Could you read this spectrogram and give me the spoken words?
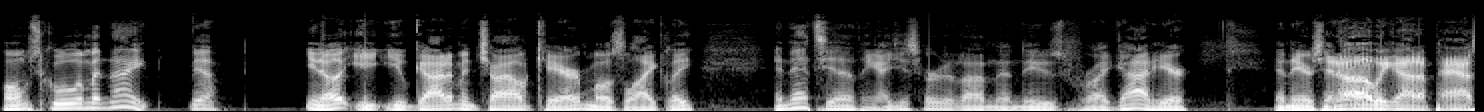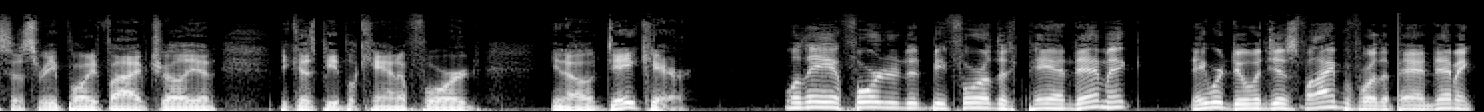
Homeschool them at night. Yeah. You know, you, you've got them in child care, most likely. And that's the other thing. I just heard it on the news before I got here. And they're saying, oh, we got to pass this 3.5 trillion because people can't afford, you know, daycare. Well, they afforded it before the pandemic. They were doing just fine before the pandemic.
